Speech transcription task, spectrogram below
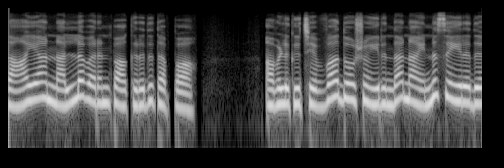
தாயா நல்ல வரன் பாக்குறது தப்பா? அவளுக்கு செவ்வா தோஷம் இருந்தா நான் என்ன செய்யறது?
